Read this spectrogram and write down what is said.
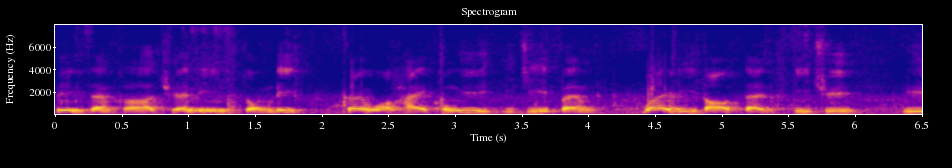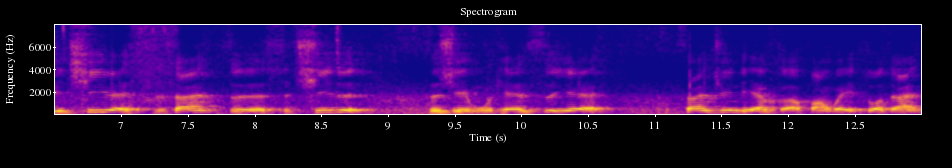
并整合全民总力，在我海空域以及本外离岛等地区，于七月十三至十七日执行五天四夜三军联合防卫作战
